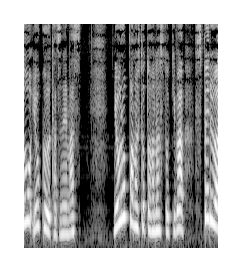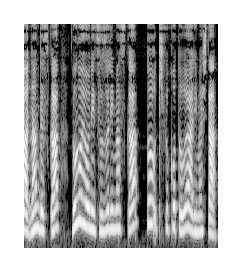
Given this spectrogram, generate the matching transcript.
とよく尋ねます。ヨーロッパの人と話すときは、スペルは何ですか？どのように綴りますか？と聞くことがありました。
